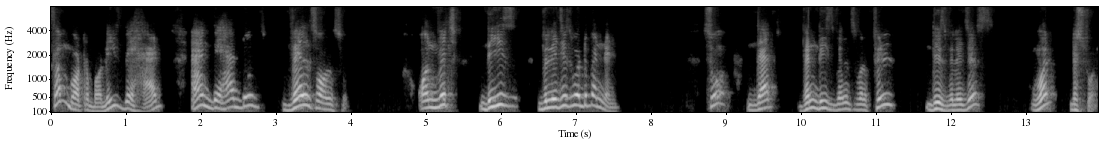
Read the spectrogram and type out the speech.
Some water bodies they had, and they had those wells also on which these villages were dependent. So that when these wells were filled, these villages were destroyed.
